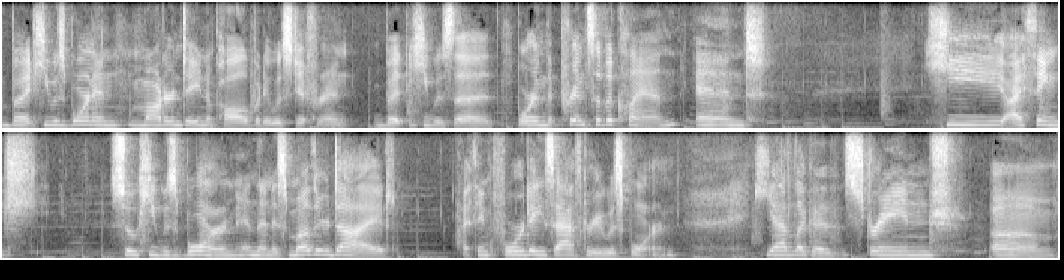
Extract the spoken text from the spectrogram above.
but he was born in modern day nepal but it was different but he was uh, born the prince of a clan and he, I think, so he was born, and then his mother died, I think four days after he was born. He had like a strange um,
